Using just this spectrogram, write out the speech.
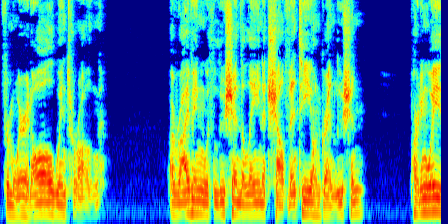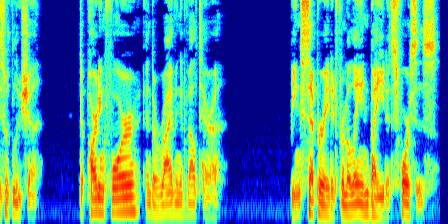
from where it all went wrong. Arriving with Lucia and Elaine at Chalventi on Grand Lucian, parting ways with Lucia, departing for and arriving at Valterra, being separated from Elaine by Edith's forces,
